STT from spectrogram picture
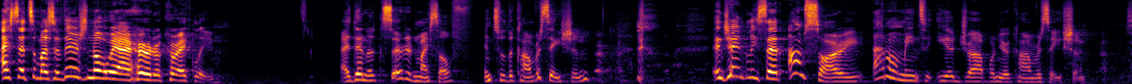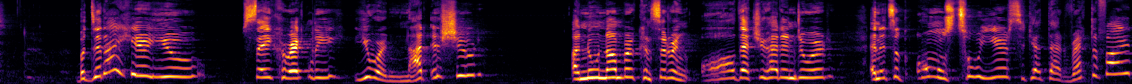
I said to myself, There's no way I heard her correctly. I then inserted myself into the conversation and gently said, I'm sorry, I don't mean to eardrop on your conversation. But did I hear you say correctly you were not issued a new number considering all that you had endured? And it took almost two years to get that rectified?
